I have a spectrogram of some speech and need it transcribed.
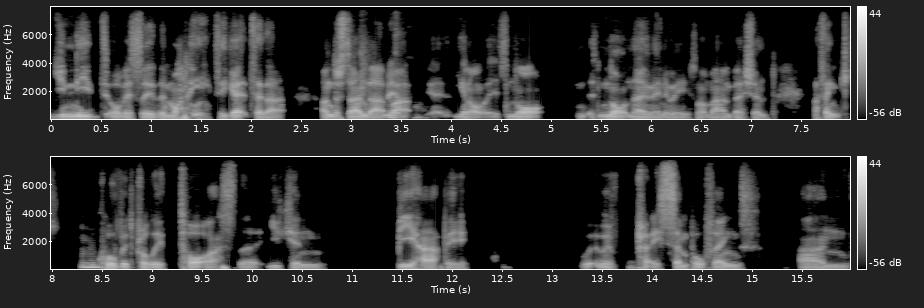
you need obviously the money to get to that understand that, Yeah. but you know, it's not it's not now anyway. It's not my ambition. I think Mhm. COVID probably taught us that you can be happy with, with pretty simple things. And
